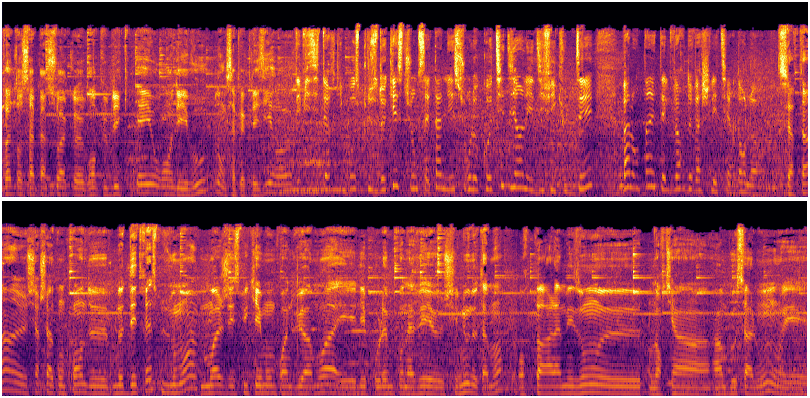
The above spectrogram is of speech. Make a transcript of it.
en fait on s'aperçoit que le grand public est au rendez-vous, donc ça fait plaisir. Hein. Des visiteurs qui posent plus de questions cette année sur le quotidien, les difficultés. Valentin est éleveur de vaches laitières dans l'Or. Certains euh, cherchent à comprendre euh, notre détresse plus ou moins. Moi j'ai expliqué mon point de vue à moi et les problèmes qu'on avait euh, chez nous notamment. On repart à la maison, on en retient un, un beau salon et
